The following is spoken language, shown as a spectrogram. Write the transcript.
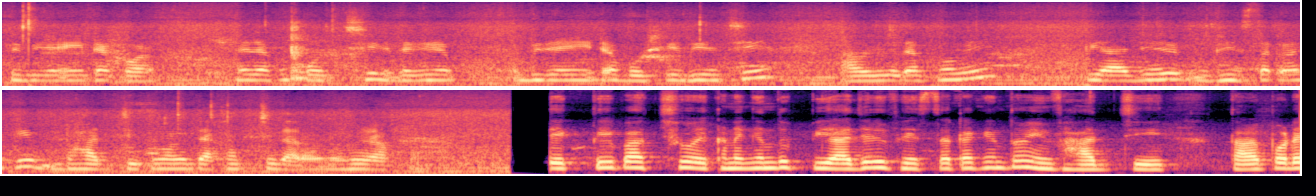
তুই বিরিয়ানিটা কর। দেখো, করছি, এদিকে বিরিয়ানিটা বসিয়ে দিয়েছি। আর ওইদিকে দেখো আমি পেঁয়াজের ভেস্তাটা কি ভাজছি, তোমাদের দেখাচ্ছি দাঁড়ানো রাখো। দেখতেই পাচ্ছ, এখানে কিন্তু পেঁয়াজের ভেস্তাটা কিন্তু আমি ভাজছি। তারপরে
